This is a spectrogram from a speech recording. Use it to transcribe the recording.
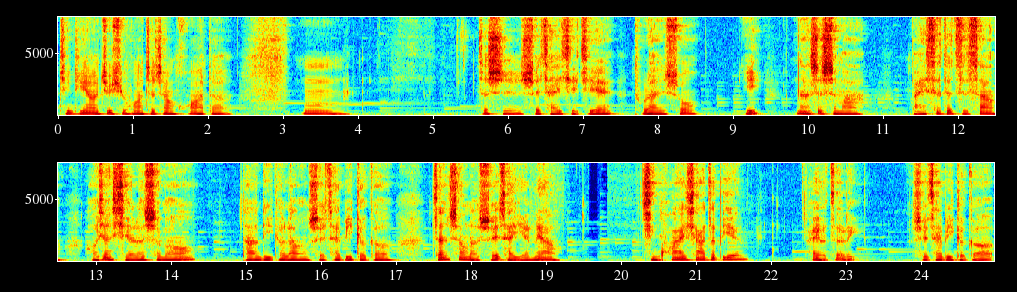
今天要继续画这张画的。”嗯。这时，水彩姐姐突然说：“咦，那是什么？白色的纸上好像写了什么哦。”她立刻让水彩笔哥哥沾上了水彩颜料，请画一下这边，还有这里。水彩笔哥哥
